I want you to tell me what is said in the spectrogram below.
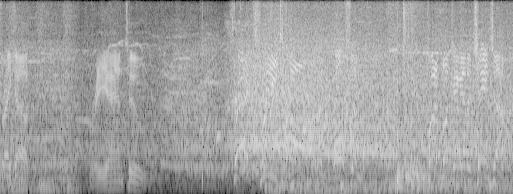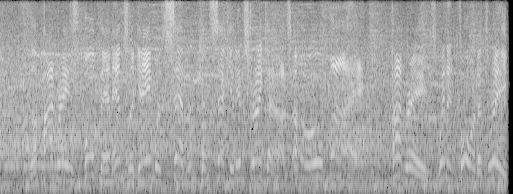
strikeout. Three and two. Strike three call. Olson caught looking at a changeup. The Padres bullpen ends the game with seven consecutive strikeouts. Oh my! Padres win it four to three.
